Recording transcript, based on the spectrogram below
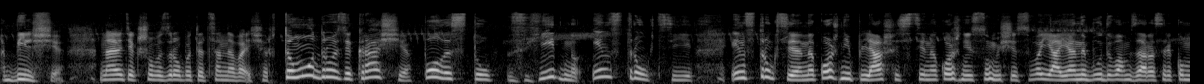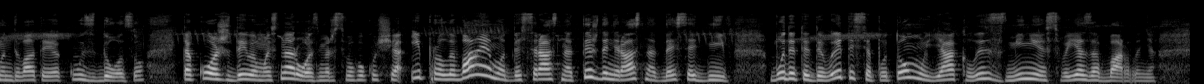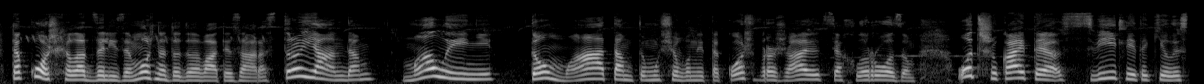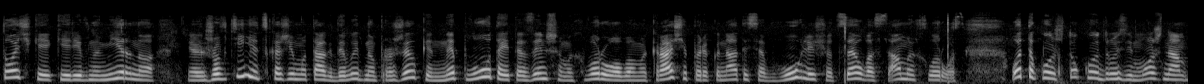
більші, навіть якщо ви зробите це на вечір. Тому, друзі, краще по листу згідно інструкції. Інструкція на кожній пляшечці, на кожній суміші своя. Я не буду вам зараз рекомендувати якусь дозу. Також дивимось на розмір свого куща і проливаємо десь раз на тиждень, раз на 10 днів. Будете дивитися по тому, як лист змінює своє забарвлення. Також хелат заліза можна додавати зараз трояндам, малині, томатам, тому що вони також вражаються хлорозом. От шукайте світлі такі листочки, які рівномірно е, жовтіють, скажімо так, де видно прожилки. Не плутайте з іншими хворобами. Краще переконатися в гуглі, що це у вас саме хлороз. От такою штукою, друзі, можна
